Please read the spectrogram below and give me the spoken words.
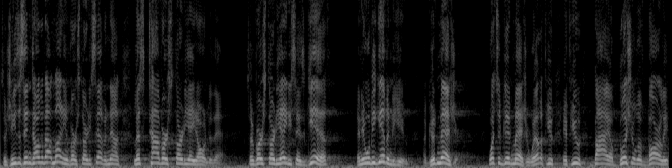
So Jesus didn't talk about money in verse 37. Now, let's tie verse 38 on to that. So, verse 38, he says, Give, and it will be given to you, a good measure What's a good measure? Well, if you if you buy a bushel of barley,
